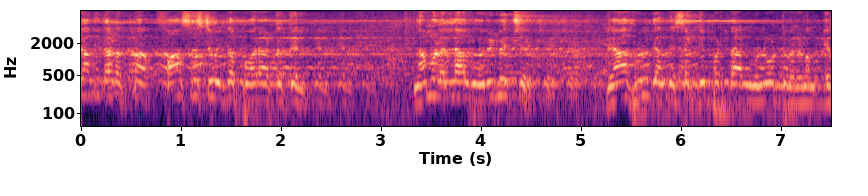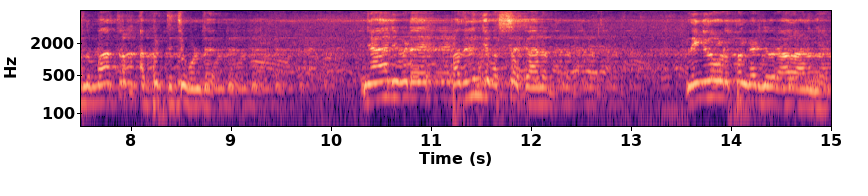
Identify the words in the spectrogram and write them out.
ഗാന്ധി നടത്തുന്ന ഫാസിസ്റ്റ് വിരുദ്ധ പോരാട്ടത്തിൽ നമ്മളെല്ലാവരും ഒരുമിച്ച് രാഹുൽ ഗാന്ധി ശക്തിപ്പെടുത്താൻ മുന്നോട്ട് വരണം എന്ന് മാത്രം അഭ്യർത്ഥിച്ചുകൊണ്ട് ഞാനിവിടെ പതിനഞ്ച് വർഷക്കാലം നിങ്ങളോടൊപ്പം കഴിഞ്ഞ ഒരാളാണ് ഞാൻ.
